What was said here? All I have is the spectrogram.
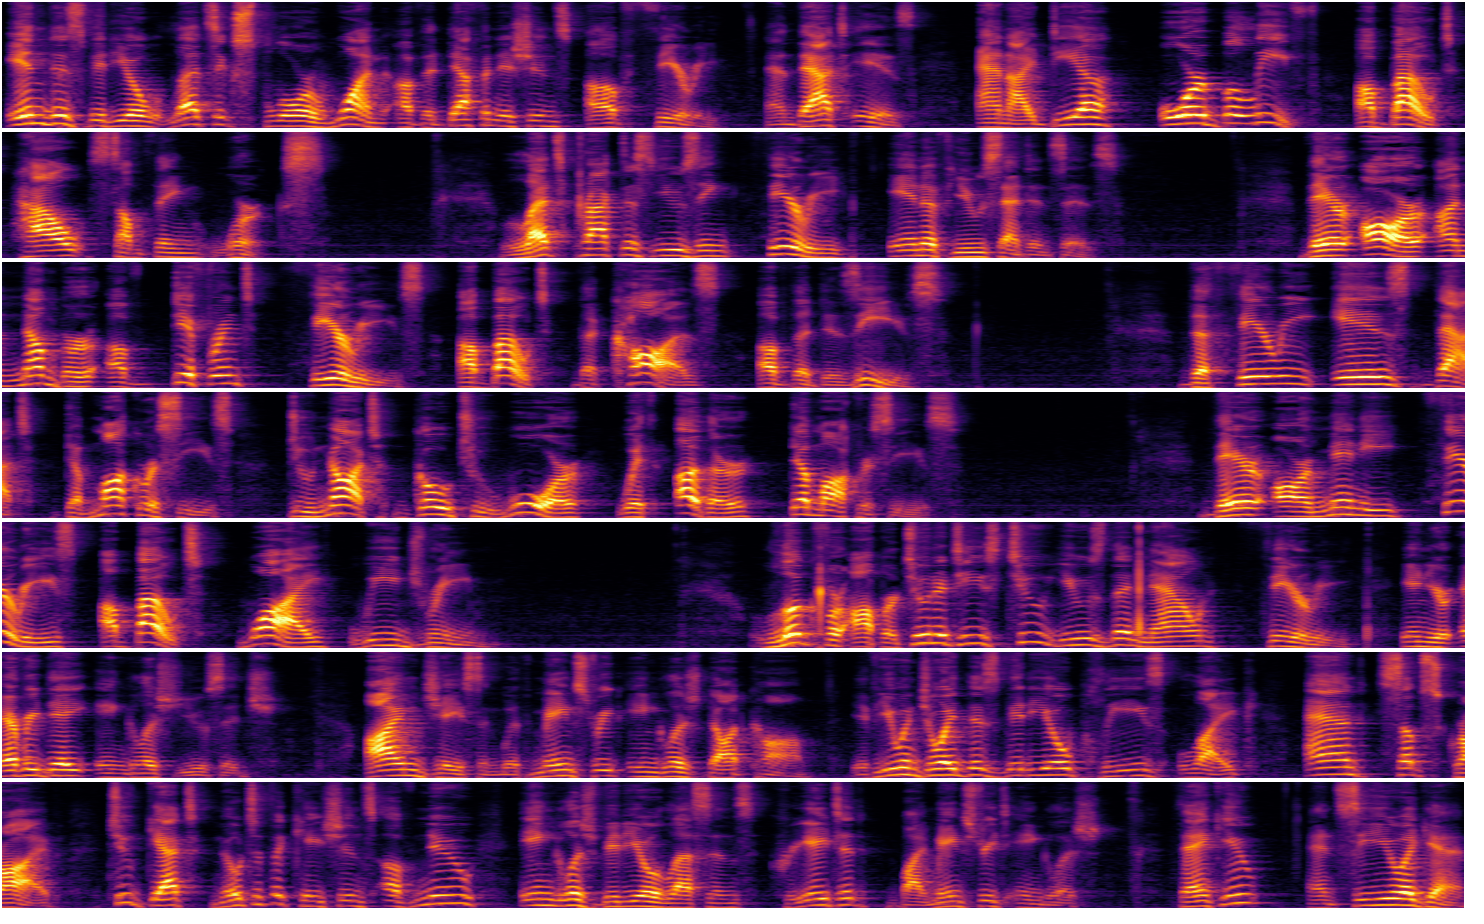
In this video, let's explore one of the definitions of theory, and that is an idea or belief about how something works. Let's practice using theory in a few sentences. There are a number of different theories about the cause of the disease. The theory is that democracies do not go to war with other democracies. There are many theories about why we dream. Look for opportunities to use the noun theory in your everyday English usage. I'm Jason with MainStreetEnglish.com. If you enjoyed this video, please like and subscribe to get notifications of new English video lessons created by Main Street English. Thank you and see you again.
